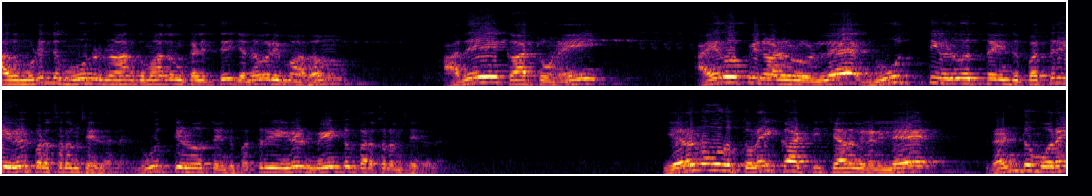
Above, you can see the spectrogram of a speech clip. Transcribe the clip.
அது முடிந்து மூன்று நான்கு மாதம் கழித்து ஜனவரி மாதம் அதே கார்ட்டூனை ஐரோப்பிய நாடுகளில் உள்ள நூற்றி எழுபத்தைந்து பத்திரிகைகள் பிரசுரம் செய்தன. நூற்றி எழுபத்தைந்து பத்திரிகைகள் மீண்டும் பிரசுரம் செய்தன. இருநூறு தொலைக்காட்சி சேனல்களிலே ரெண்டு முறை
